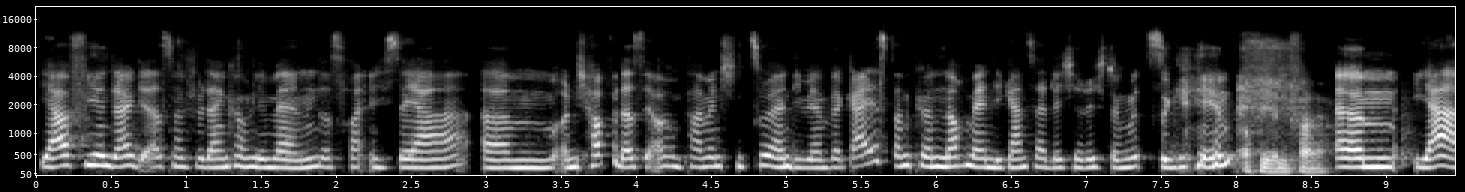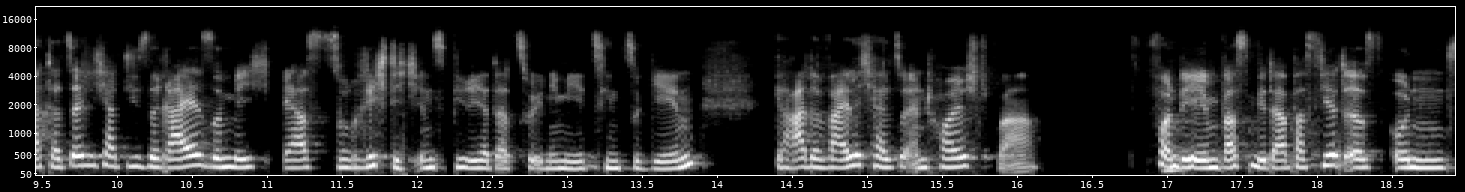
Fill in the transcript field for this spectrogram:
ja, vielen Dank erstmal für dein Kompliment. Das freut mich sehr. Ähm, und ich hoffe, dass ja auch ein paar Menschen zuhören, die wir begeistern können, noch mehr in die ganzheitliche Richtung mitzugehen. Auf jeden Fall. Ähm, ja, tatsächlich hat diese Reise mich erst so richtig inspiriert dazu, in die Medizin zu gehen. Gerade weil ich halt so enttäuscht war von dem, was mir da passiert ist. Und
